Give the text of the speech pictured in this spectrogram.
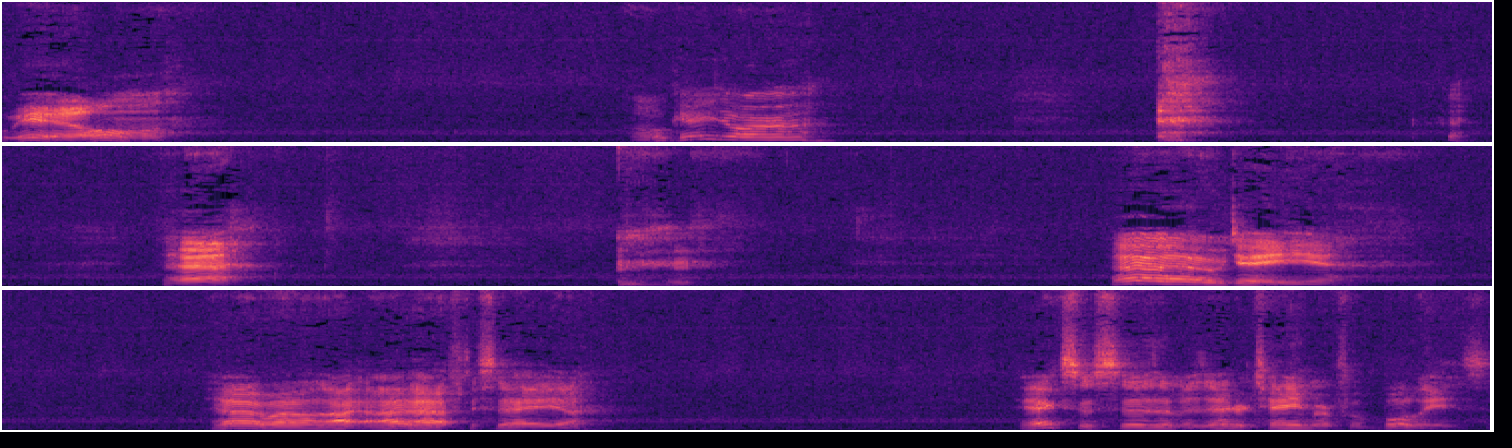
Well, okay, Dora. uh, oh, gee. Yeah, well, I, I have to say, uh, exorcism is entertainment for bullies.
